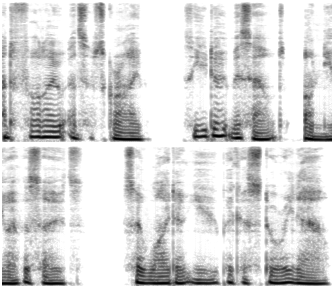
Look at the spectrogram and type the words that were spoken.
and follow and subscribe so you don't miss out on new episodes. So why don't you pick a story now?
